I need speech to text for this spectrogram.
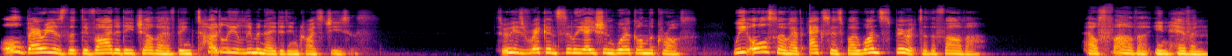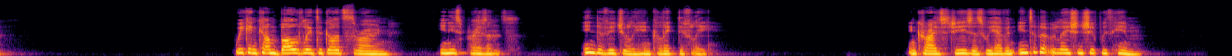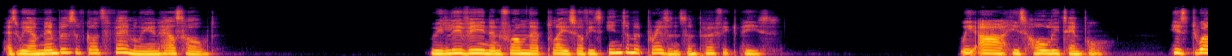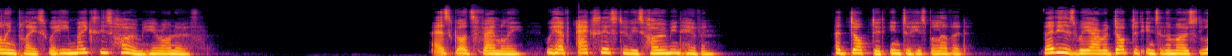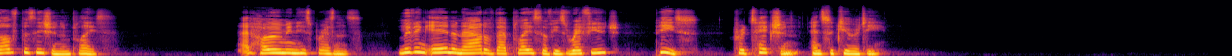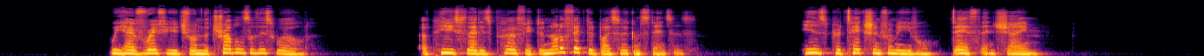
All barriers that divided each other have been totally eliminated in Christ Jesus. Through His reconciliation work on the cross, we also have access by one Spirit to the Father, our Father in heaven. We can come boldly to God's throne in His presence, individually and collectively. In Christ Jesus, we have an intimate relationship with Him as we are members of God's family and household. We live in and from that place of His intimate presence and perfect peace. We are His holy temple, His dwelling place where He makes His home here on earth. As God's family, we have access to His home in heaven, adopted into His beloved. That is, we are adopted into the most loved position and place. At home in His presence, living in and out of that place of His refuge, peace, protection, and security. We have refuge from the troubles of this world, a peace that is perfect and not affected by circumstances. His protection from evil, death, and shame.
